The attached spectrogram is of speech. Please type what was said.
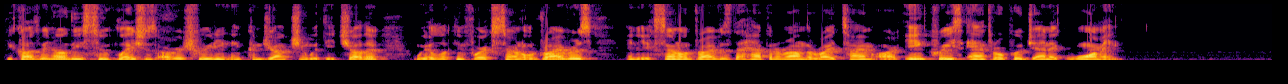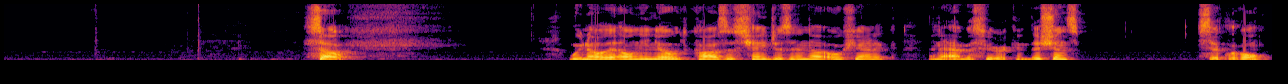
Because we know these two glaciers are retreating in conjunction with each other, we are looking for external drivers and the external drivers that happen around the right time are increased anthropogenic warming. So, we know that El Nino causes changes in the oceanic and atmospheric conditions, cyclical,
